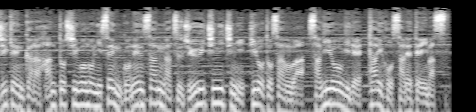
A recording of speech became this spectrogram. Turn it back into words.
事件から半年後の2005年3月11日にヒロトさんは詐欺容疑で逮捕されています。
